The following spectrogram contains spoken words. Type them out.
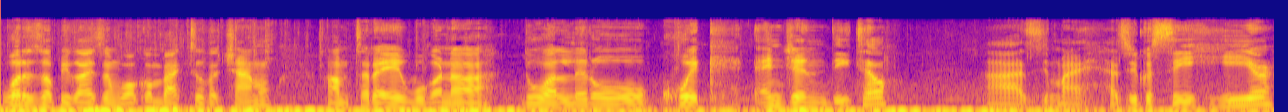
what is up you guys and welcome back to the channel. Um today we're gonna do a little quick engine detail. As my as you can see here.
